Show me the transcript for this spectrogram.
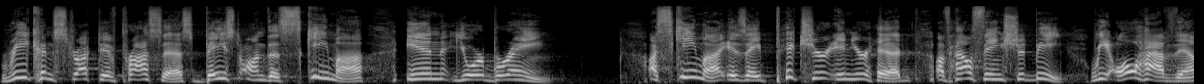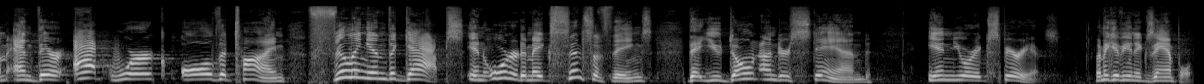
reconstructive process based on the schema in your brain. A schema is a picture in your head of how things should be. We all have them, and they're work all the time, filling in the gaps in order to make sense of things that you don't understand in your experience. Let me give you an example.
